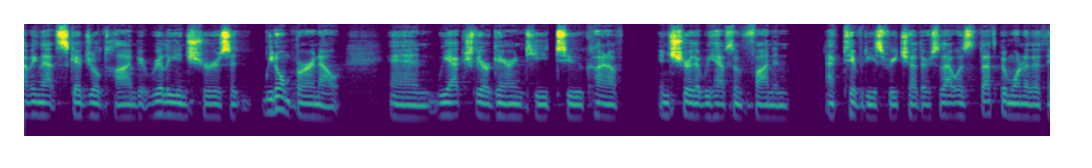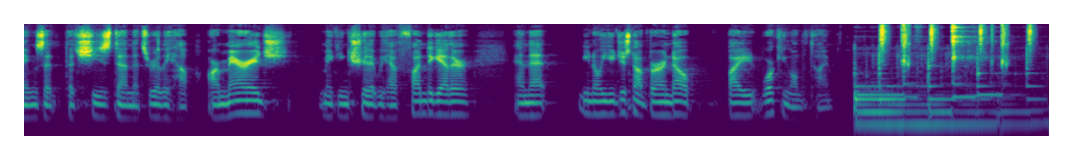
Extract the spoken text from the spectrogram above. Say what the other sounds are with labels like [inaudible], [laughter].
having that scheduled time, it really ensures that we don't burn out and we actually are guaranteed to kind of ensure that we have some fun and activities for each other. So that was, that's been one of the things that, that she's done that's really helped our marriage, making sure that we have fun together and that, you know, you're just not burned out by working all the time.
